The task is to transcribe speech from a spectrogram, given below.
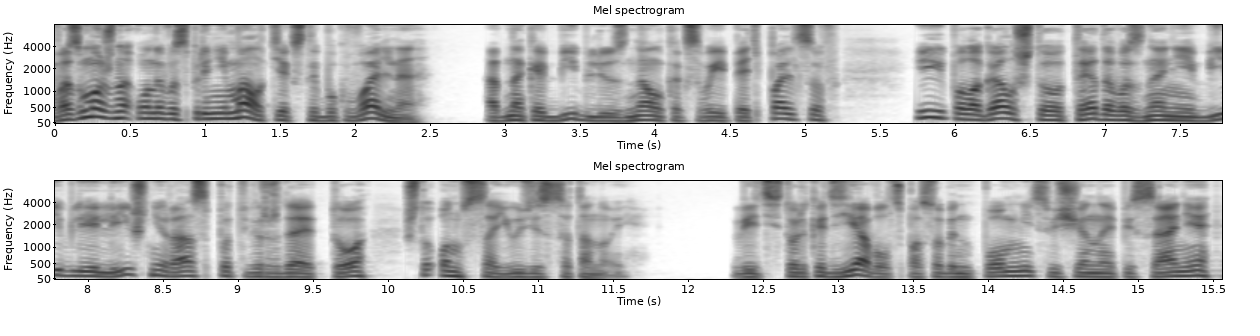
Возможно, он и воспринимал тексты буквально, однако Библию знал как свои пять пальцев и полагал, что Тедово знание Библии лишний раз подтверждает то, что он в союзе с сатаной. Ведь только дьявол способен помнить священное писание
